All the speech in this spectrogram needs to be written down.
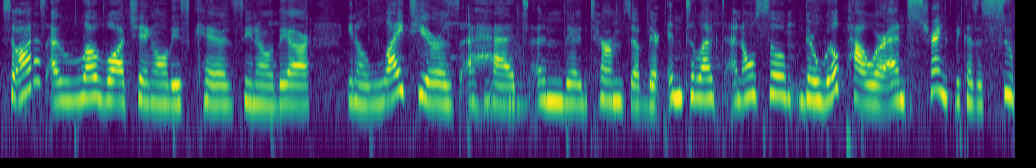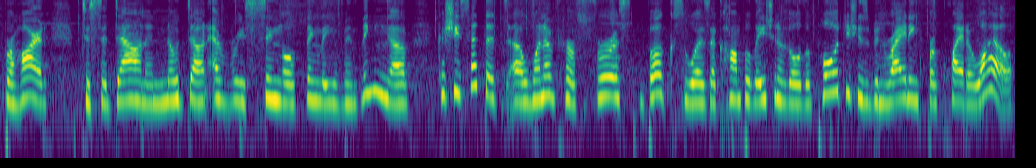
So honest, I love watching all these kids. You know, they are you know, light years ahead in, the, in terms of their intellect and also their willpower and strength because it's super hard to sit down and note down every single thing that you've been thinking of. Because she said that uh, one of her first books was a compilation of all the poetry she's been writing for quite a while.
